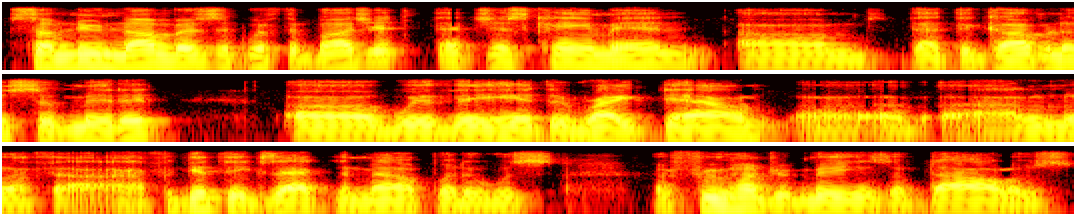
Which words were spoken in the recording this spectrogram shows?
some new numbers with the budget that just came in um, that the governor submitted uh, where they had to write down, uh, I don't know, I I forget the exact amount, but it was a few hundred millions of dollars,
